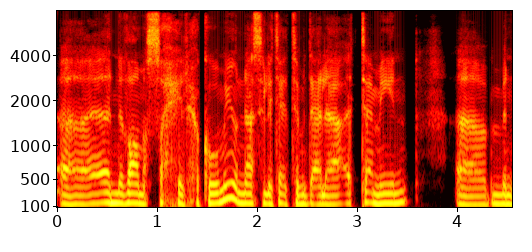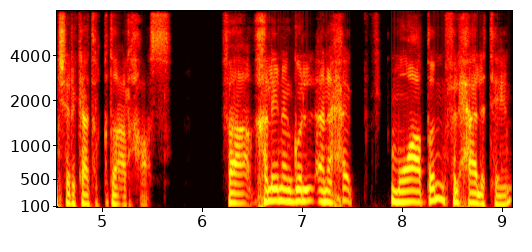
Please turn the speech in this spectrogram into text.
آه، النظام الصحي الحكومي والناس اللي تعتمد على التأمين آه، من شركات القطاع الخاص. فخلينا نقول أنا مواطن في الحالتين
